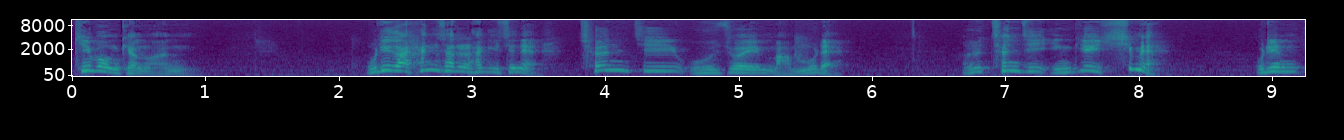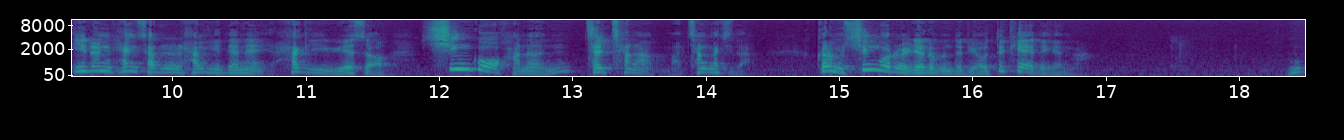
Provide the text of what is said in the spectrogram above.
기본 경은 우리가 행사를 하기 전에 천지 우주의 만물에 어, 천지 인기의 힘에 우리는 이런 행사를 하기 전에 하기 위해서 신고하는 절차나 마찬가지다. 그럼 신고를 여러분들이 어떻게 해야 되겠나? 응?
